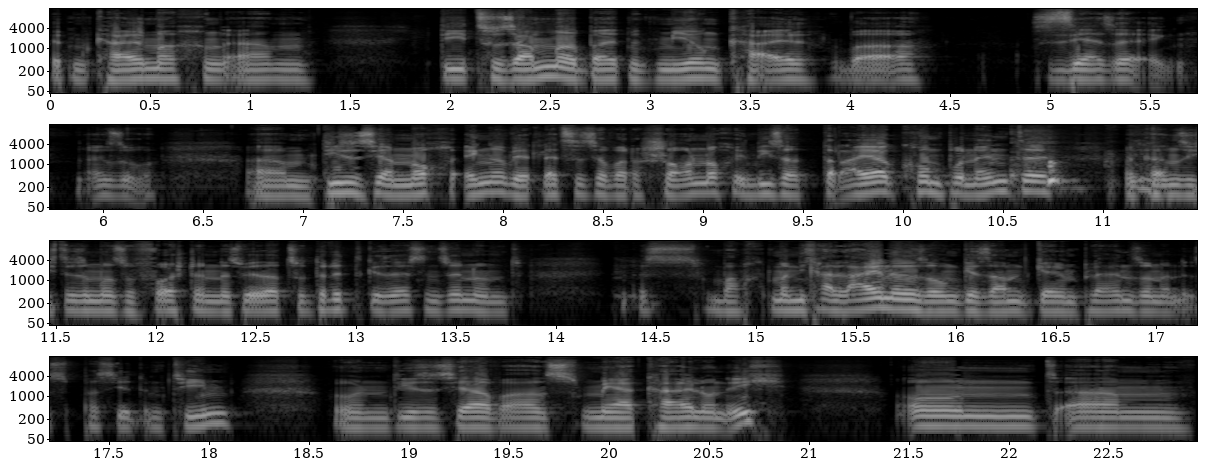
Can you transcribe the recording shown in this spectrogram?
mit dem Kyle machen. Ähm, die Zusammenarbeit mit mir und Kyle war sehr, sehr eng. Also ähm, dieses Jahr noch enger. Wir, letztes Jahr war der Sean noch in dieser Dreier-Komponente. Man kann sich das immer so vorstellen, dass wir da zu dritt gesessen sind und das macht man nicht alleine, so ein Gesamtgameplan, sondern es passiert im Team. Und dieses Jahr war es mehr Kyle und ich. Und ähm,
